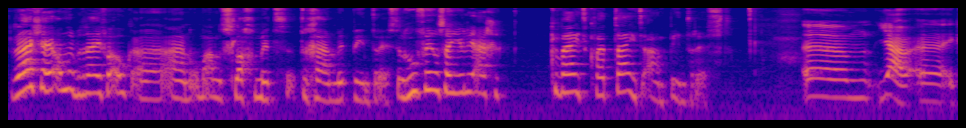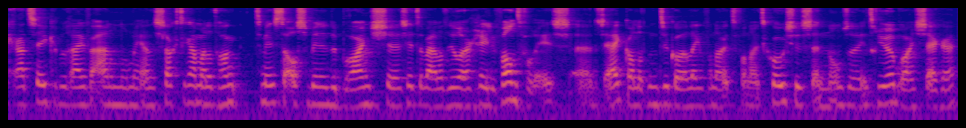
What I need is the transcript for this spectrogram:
Raad jij andere bedrijven ook aan om aan de slag met, te gaan met Pinterest? En hoeveel zijn jullie eigenlijk kwijt qua tijd aan Pinterest? Ehm, ja, eh, ik raad zeker bedrijven aan om ermee aan de slag te gaan. Maar dat hangt tenminste als ze binnen de branche zitten waar dat heel erg relevant voor is. Eh, dus ik kan dat natuurlijk al alleen vanuit, vanuit en onze interieurbranche zeggen.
